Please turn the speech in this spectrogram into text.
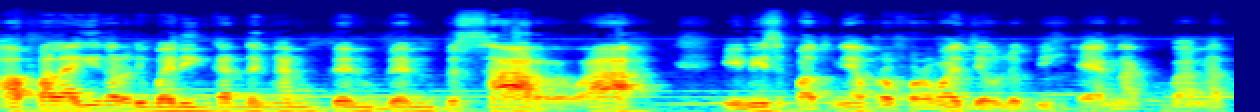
Apalagi kalau dibandingkan dengan brand-brand besar. Wah, ini sepatunya performa jauh lebih enak banget.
